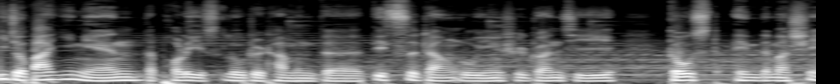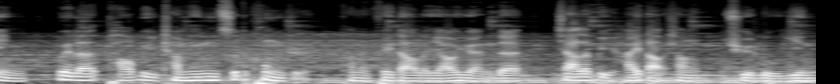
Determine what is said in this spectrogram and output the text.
一九八一年，The Police 录制他们的第四张录音室专辑《Ghost in the Machine》。为了逃避唱片公司的控制，他们飞到了遥远的加勒比海岛上去录音。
